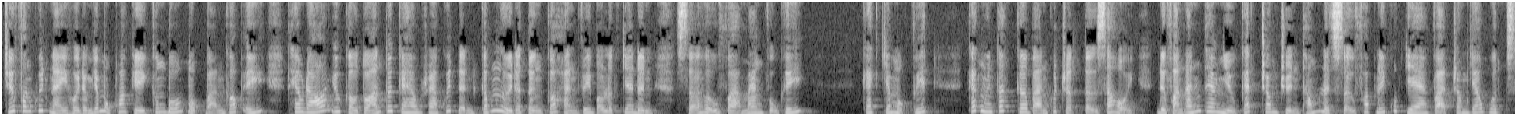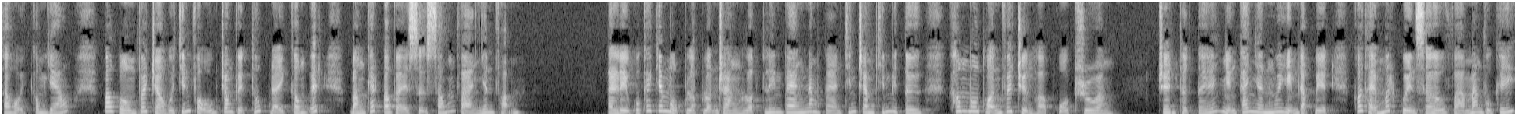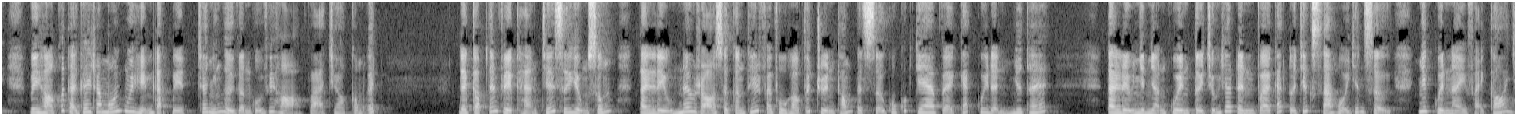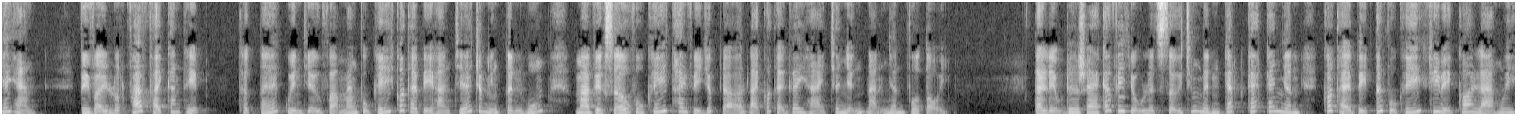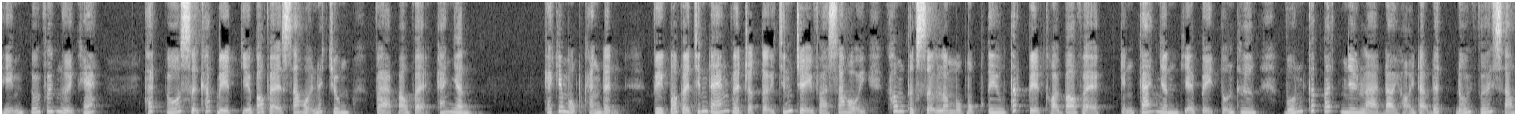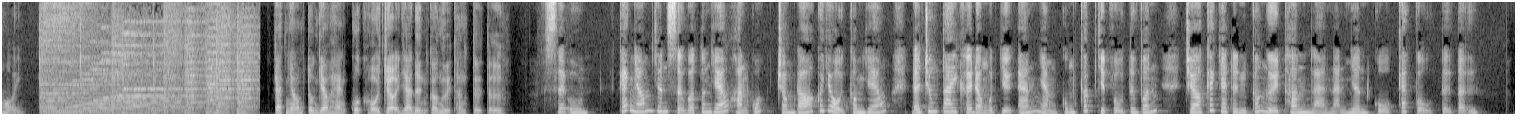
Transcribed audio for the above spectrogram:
Trước phán quyết này, Hội đồng Giám mục Hoa Kỳ công bố một bản góp ý, theo đó yêu cầu tòa án tối cao ra quyết định cấm người đã từng có hành vi bạo lực gia đình, sở hữu và mang vũ khí. Các giám mục viết, các nguyên tắc cơ bản của trật tự xã hội được phản ánh theo nhiều cách trong truyền thống lịch sử pháp lý quốc gia và trong giáo huấn xã hội công giáo, bao gồm vai trò của chính phủ trong việc thúc đẩy công ích bằng cách bảo vệ sự sống và nhân phẩm. Tài liệu của các giám mục lập luận rằng luật liên bang năm 1994 không mâu thuẫn với trường hợp của Bruan. Trên thực tế, những cá nhân nguy hiểm đặc biệt có thể mất quyền sở hữu và mang vũ khí vì họ có thể gây ra mối nguy hiểm đặc biệt cho những người gần gũi với họ và cho công ích. Đề cập đến việc hạn chế sử dụng súng, tài liệu nêu rõ sự cần thiết phải phù hợp với truyền thống lịch sử của quốc gia về các quy định như thế. Tài liệu nhìn nhận quyền tự chủ gia đình và các tổ chức xã hội dân sự, nhưng quyền này phải có giới hạn. Vì vậy, luật pháp phải can thiệp Thực tế, quyền giữ và mang vũ khí có thể bị hạn chế trong những tình huống mà việc sở hữu vũ khí thay vì giúp đỡ lại có thể gây hại cho những nạn nhân vô tội. Tài liệu đưa ra các ví dụ lịch sử chứng minh cách các cá nhân có thể bị tước vũ khí khi bị coi là nguy hiểm đối với người khác, thách đố sự khác biệt giữa bảo vệ xã hội nói chung và bảo vệ cá nhân. Các giám mục khẳng định, việc bảo vệ chính đáng về trật tự chính trị và xã hội không thực sự là một mục tiêu tách biệt khỏi bảo vệ những cá nhân dễ bị tổn thương vốn cấp bách như là đòi hỏi đạo đức đối với xã hội. Các nhóm tôn giáo Hàn Quốc hỗ trợ gia đình có người thân tự tử. Seoul các nhóm dân sự và tôn giáo Hàn Quốc trong đó có giáo hội công giáo, đã chung tay khởi động một dự án nhằm cung cấp dịch vụ tư vấn cho các gia đình có người thân là nạn nhân của các vụ tự tử.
